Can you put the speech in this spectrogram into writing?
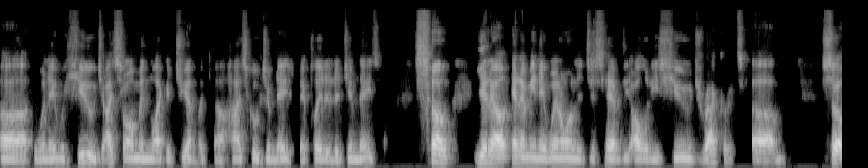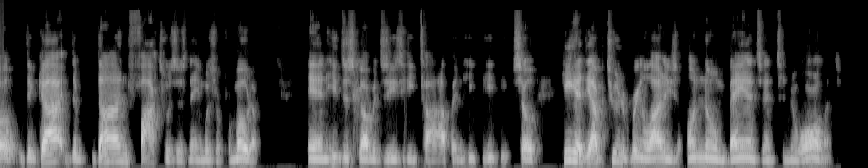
Uh, when they were huge, I saw them in like a gym, a, a high school gymnasium. They played at a gymnasium. So you know, and I mean, they went on to just have the, all of these huge records. Um, so the guy, the Don Fox was his name, was a promoter, and he discovered ZZ Top, and he, he so he had the opportunity to bring a lot of these unknown bands into New Orleans.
